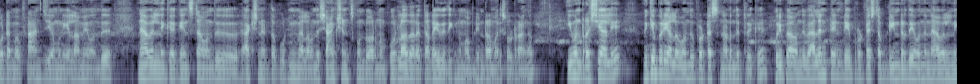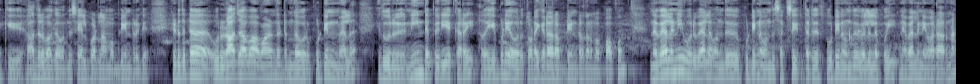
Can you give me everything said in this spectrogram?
கூட்டமைப்பு ஃப்ரான்ஸ் ஜெர்மனி எல்லாமே வந்து நேவல்னிக்கு அகேன்ஸ்டாக வந்து ஆக்ஷன் எடுத்த புட்டின் மேலே வந்து சாங்ஷன்ஸ் கொண்டு வரணும் பொருளாதார தடை விதிக்கணும் அப்படின்ற மாதிரி சொல்கிறாங்க ஈவன் ரஷ்யாலே மிகப்பெரிய அளவு வந்து ப்ரொட்டஸ்ட் நடந்துட்டுருக்கு. குறிப்பாக வந்து வேலண்டைன் டே ப்ரொட்டஸ்ட் அப்படின்றதே வந்து நேவல்னிக்கு ஆதரவாக வந்து செயல்படலாம் அப்படின்ருக்கு. கிட்டத்தட்ட ஒரு ராஜாவாக வாழ்ந்துட்டு இருந்த ஒரு புட்டின் மேலே இது ஒரு நீண்ட பெரிய கரை. அதை எப்படி அவர் தொடக்கிறார் அப்படின்றத நம்ம பார்ப்போம். நெவேலனி ஒரு வேளை வந்து புட்டினை வந்து சக்சைட் தட் இஸ் புட்டின் வந்து வெளியில் போய் நெவேலனி வராருன்னா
